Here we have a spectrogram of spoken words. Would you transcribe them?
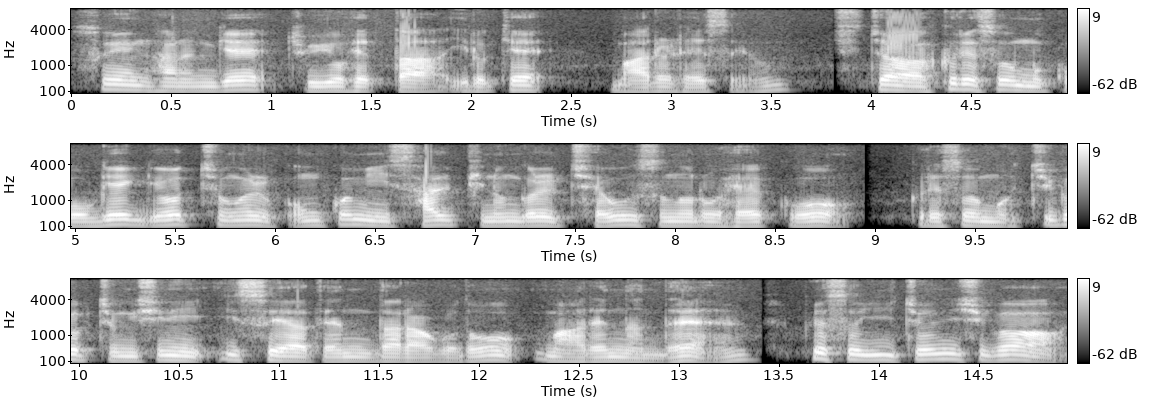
수행하는 게 주요했다. 이렇게 말을 했어요. 자, 그래서 뭐 고객 요청을 꼼꼼히 살피는 걸 최우선으로 했고, 그래서 뭐 직업 정신이 있어야 된다라고도 말했는데, 그래서 이 전시가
